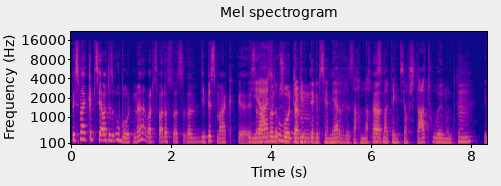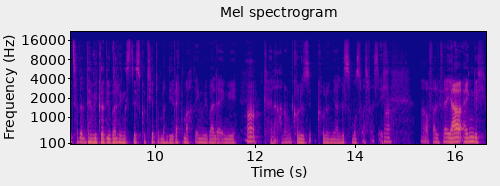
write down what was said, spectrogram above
Bismarck gibt es ja auch das U-Boot, ne? Aber das war das, das die Bismarck äh, ist ja, auch ich so ein U-Boot. da gibt es ja mehrere Sachen nach Ja. Bismarck. Da gibt es ja auch Statuen und Mhm. Jetzt hat er, da wird gerade übrigens diskutiert, ob man die wegmacht, irgendwie, weil da irgendwie, Ah. keine Ahnung, Kolos- Kolonialismus, was weiß ich. Ja. Auf alle Fälle. Ja, eigentlich.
